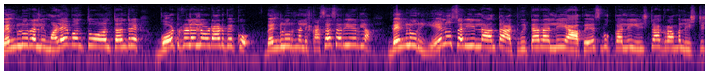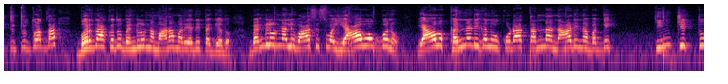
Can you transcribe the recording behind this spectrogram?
ಬೆಂಗಳೂರಲ್ಲಿ ಮಳೆ ಬಂತು ಅಂತಂದರೆ ಬೋಟ್ಗಳಲ್ಲಿ ಓಡಾಡಬೇಕು, ಬೆಂಗಳೂರಿನಲ್ಲಿ ಕಸ ಸರಿ ಇರಲ್ಲ ಬೆಂಗಳೂರು ಏನೂ ಸರಿ ಇಲ್ಲ ಅಂತ ಆ ಟ್ವಿಟರಲ್ಲಿ, ಆ ಫೇಸ್ಬುಕ್ಕಲ್ಲಿ, ಇನ್ಸ್ಟಾಗ್ರಾಮಲ್ಲಿ ಇಷ್ಟಿಷ್ಟು ಅಂತ ಬರ್ದಾಕೋದು ಬೆಂಗಳೂರಿನ ಮಾನ ಮರ್ಯಾದೆ ತೆಗೆಯೋದು. ಬೆಂಗಳೂರಿನಲ್ಲಿ ವಾಸಿಸುವ ಯಾವೊಬ್ಬನು, ಯಾವ ಕನ್ನಡಿಗನೂ ಕೂಡ ತನ್ನ ನಾಡಿನ ಬಗ್ಗೆ ಕಿಂಚಿತ್ತೂ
